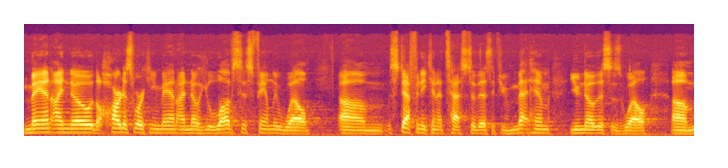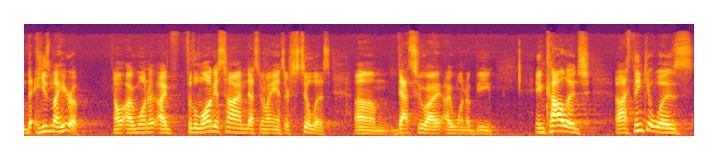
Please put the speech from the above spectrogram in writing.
man I know, the hardest working man I know. He loves his family well. Um, Stephanie can attest to this. If you've met him, you know this as well. Um, he's my hero. I, I want to. For the longest time, that's been my answer. Still is. Um, that's who I, I want to be. In college, I think it was.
